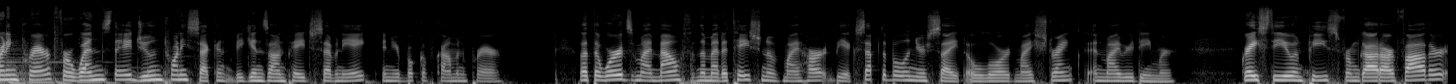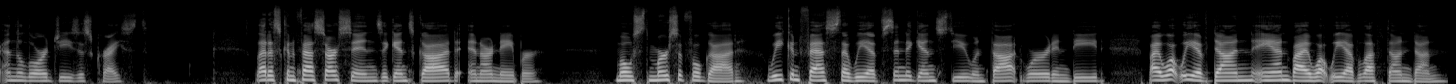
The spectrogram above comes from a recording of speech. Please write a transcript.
morning prayer for Wednesday, June 22nd begins on page 78 in your Book of Common Prayer. Let the words of my mouth and the meditation of my heart be acceptable in your sight, O Lord, my strength and my Redeemer. Grace to you and peace from God our Father and the Lord Jesus Christ. Let us confess our sins against God and our neighbor. Most merciful God, we confess that we have sinned against you in thought, word, and deed, by what we have done and by what we have left undone.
